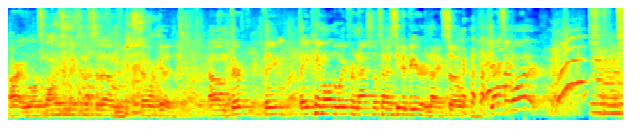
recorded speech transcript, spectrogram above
Alright, well as long as it makes sense to them, then we're good. Um, they're, they, they came all the way from Nashville, Tennessee to be here tonight, so Jackson Water!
